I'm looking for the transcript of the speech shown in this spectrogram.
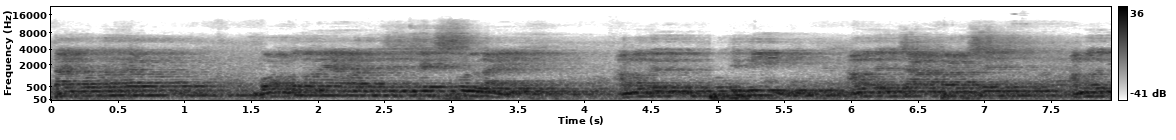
তার প্রধান কারণ বর্তমানে আমাদের যে স্ট্রেসফুল লাইফ আমাদের প্রতিদিন আমাদের চাপ বাড়ছে আমাদের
